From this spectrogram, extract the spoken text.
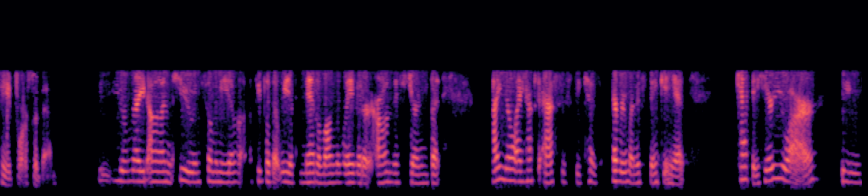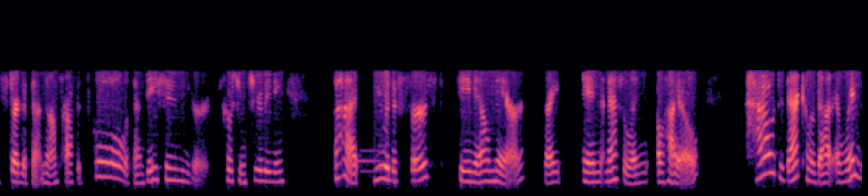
paid for for them. You're right on cue, and so many of people that we have met along the way that are on this journey. But I know I have to ask this because everyone is thinking it. Kathy, here you are. You started that nonprofit school, a foundation, you're coaching cheerleading, but you were the first female mayor, right, in Massillon, Ohio. How did that come about? And when,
